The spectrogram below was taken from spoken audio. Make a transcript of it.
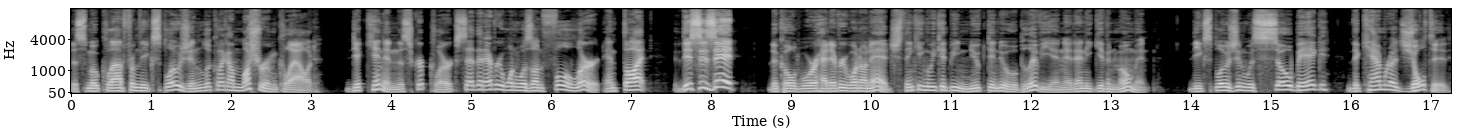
The smoke cloud from the explosion looked like a mushroom cloud. Dick Kinnan, the script clerk, said that everyone was on full alert and thought, This is it! The Cold War had everyone on edge, thinking we could be nuked into oblivion at any given moment. The explosion was so big, the camera jolted,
